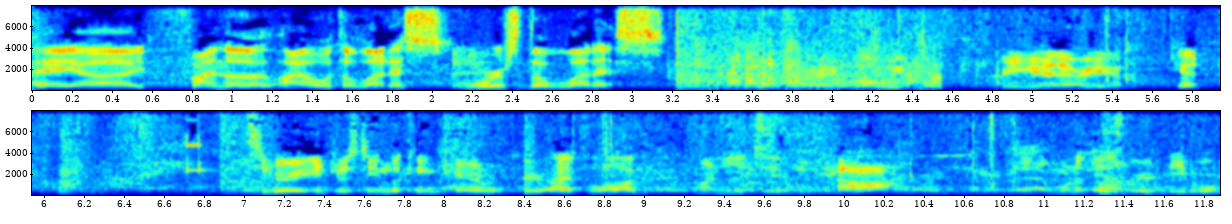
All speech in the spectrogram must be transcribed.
Hey, uh, find the aisle with the lettuce. Where's the lettuce? All right. Well, we pretty good. How are you? Good. It's a very interesting looking camera. I vlog on YouTube. Ah. Yeah, I'm one of those weird people.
